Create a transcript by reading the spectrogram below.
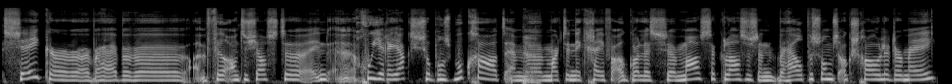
zeker. We hebben we veel enthousiaste, en, eh, goede reacties op ons boek gehad. En we, Martin en ik geven ook wel eens eh, masterclasses en we helpen soms ook scholen ermee.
